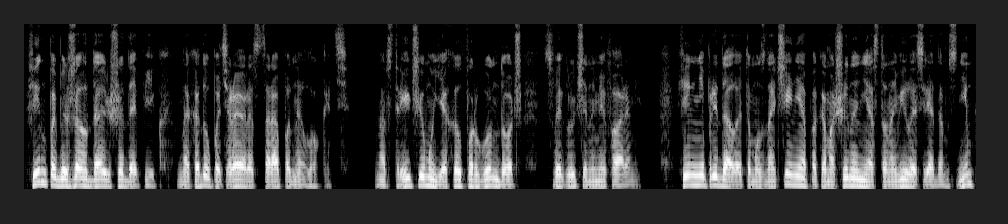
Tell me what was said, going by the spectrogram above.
Финн побежал дальше до пик, на ходу потирая расцарапанный локоть. Навстречу ему ехал фургон «Додж» с выключенными фарами. Финн не придал этому значения, пока машина не остановилась рядом с ним,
